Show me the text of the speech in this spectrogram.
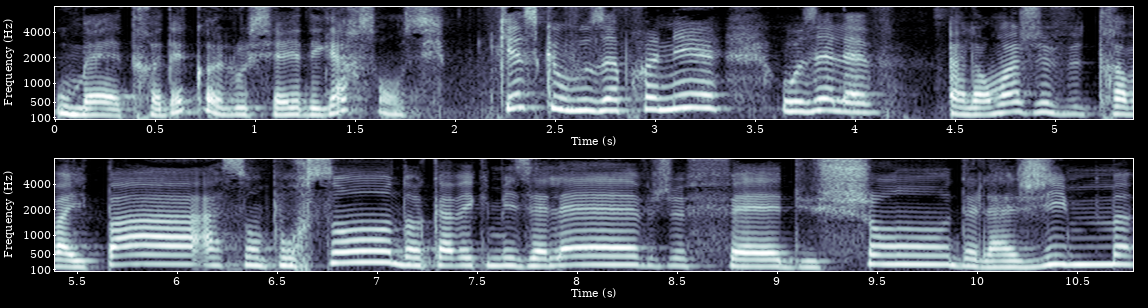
ou maître d'école aussi. Il y a des garçons aussi. Qu'est-ce que vous apprenez aux élèves? Alors moi, je ne travaille pas à 100%, donc avec mes élèves, je fais du chant, de la gym,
